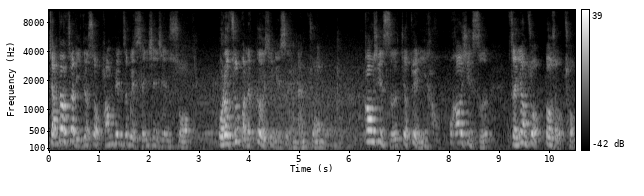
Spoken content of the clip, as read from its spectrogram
讲到这里的时候，旁边这位陈先生说：“我的主管的个性也是很难捉摸，高兴时就对你好，不高兴时怎样做都是有错。”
